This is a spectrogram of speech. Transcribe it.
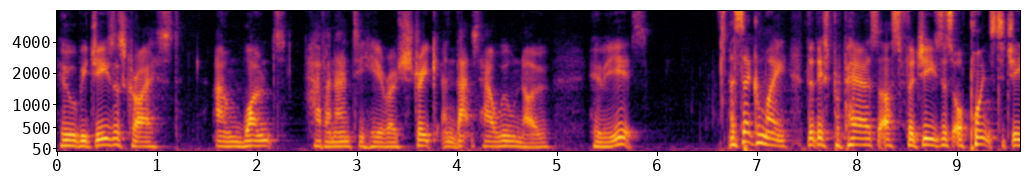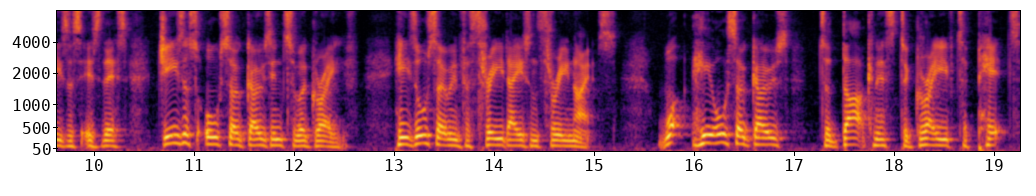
who will be Jesus Christ and won't have an anti hero streak, and that's how we'll know who he is. The second way that this prepares us for Jesus or points to Jesus is this Jesus also goes into a grave. He's also in for three days and three nights. What he also goes to darkness, to grave, to pit.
